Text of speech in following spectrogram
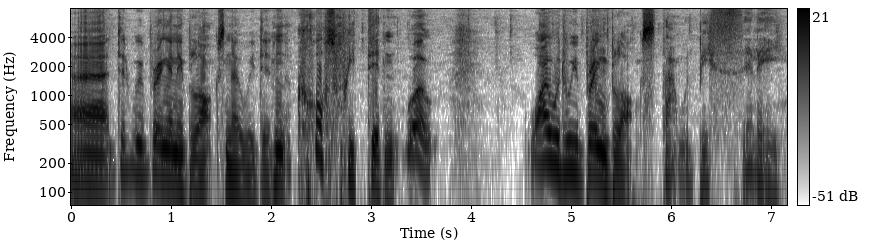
Uh, did we bring any blocks? No, we didn't. Of course we didn't. Whoa! Why would we bring blocks? That would be silly.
